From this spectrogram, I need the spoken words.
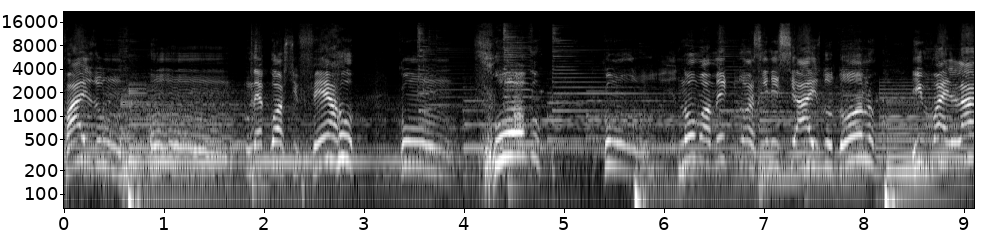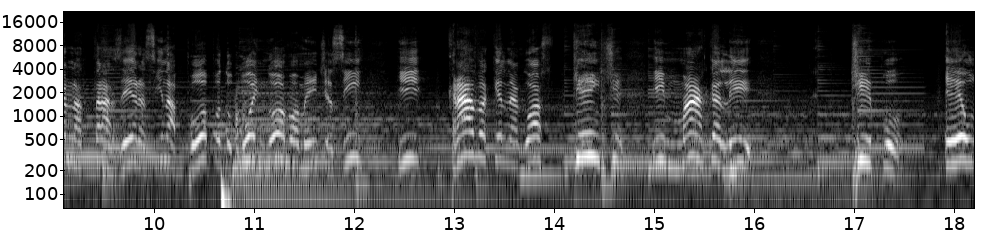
Faz um, um, um negócio de ferro com fogo, com normalmente as iniciais do dono, e vai lá na traseira, assim, na popa do boi, normalmente assim, e crava aquele negócio quente e marca ali, tipo, eu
